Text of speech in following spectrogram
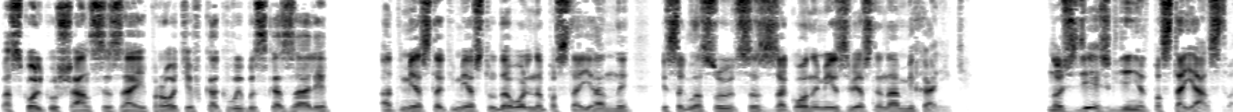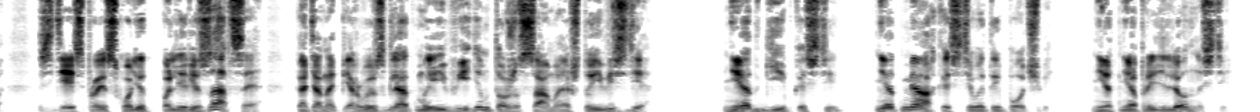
поскольку шансы за и против, как вы бы сказали, от места к месту довольно постоянны и согласуются с законами известной нам механики. Но здесь, где нет постоянства, здесь происходит поляризация, хотя на первый взгляд мы и видим то же самое, что и везде. Нет гибкости, нет мягкости в этой почве, нет неопределенности,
